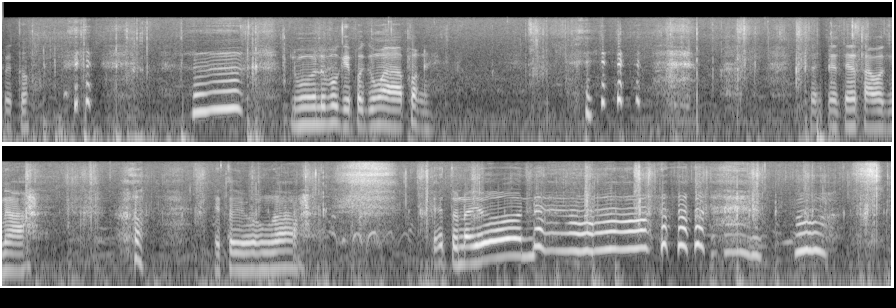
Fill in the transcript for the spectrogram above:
Lupit to. Lumulubog eh pag umapang eh. ito yung tinatawag na ito yung ah, ito na yun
